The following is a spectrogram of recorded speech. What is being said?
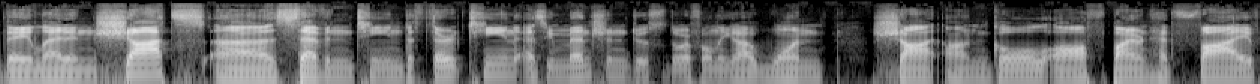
They led in shots uh, 17 to 13. As you mentioned, Dusseldorf only got one shot on goal off. Bayern had five.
